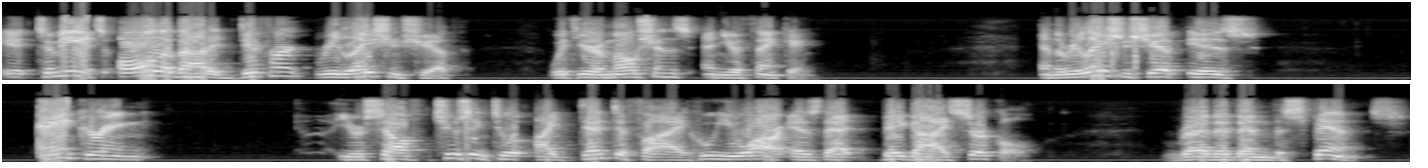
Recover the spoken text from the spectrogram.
it, to me, it's all about a different relationship with your emotions and your thinking. And the relationship is anchoring yourself, choosing to identify who you are as that big I circle rather than the spins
